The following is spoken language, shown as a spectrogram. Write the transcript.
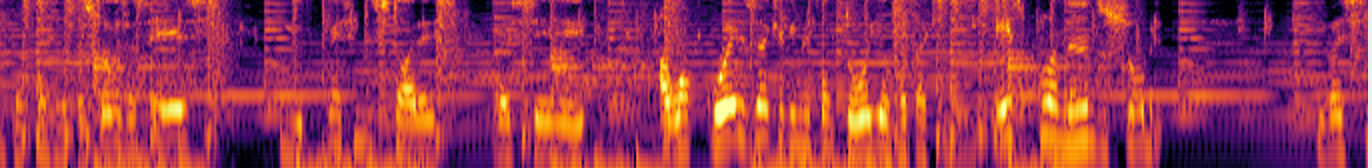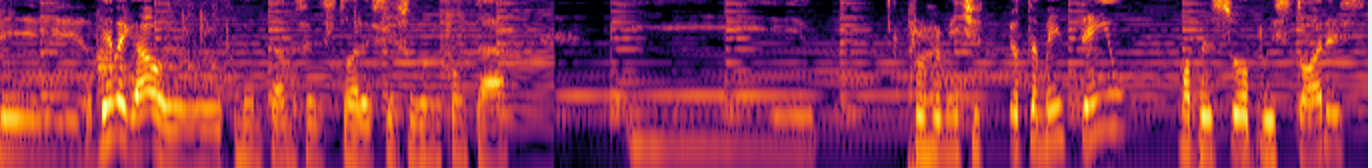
Então, conhecendo pessoas vai ser esse. E conhecendo histórias vai ser alguma coisa que alguém me contou e eu vou estar aqui explanando sobre. E vai ser bem legal eu comentando essas histórias que as pessoas vão me contar. E provavelmente eu também tenho uma pessoa para histórias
